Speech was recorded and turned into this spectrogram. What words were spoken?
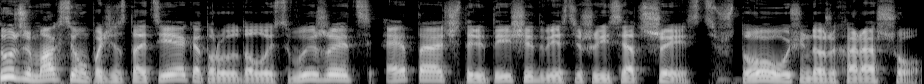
Тут же максимум по частоте, который удалось выжить, это 4266, что очень даже хорошо.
